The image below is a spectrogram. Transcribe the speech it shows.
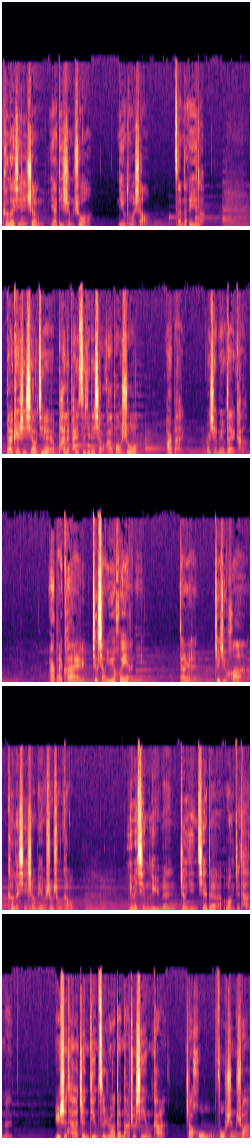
可乐先生压低声说：“你有多少？咱们 A 了。”白开水小姐拍了拍自己的小挎包说：“二百，而且没有带卡。”二百块就想约会啊你？当然，这句话可乐先生没有说出口，因为情侣们正殷切地望着他们。于是他镇定自若地拿出信用卡，招呼服务生刷，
